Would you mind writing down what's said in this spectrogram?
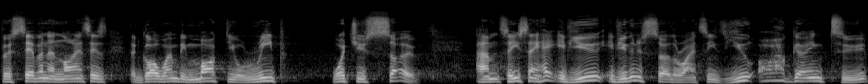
verse 7 and 9 says that God won't be mocked, you'll reap what you sow. Um, so he's saying, hey, if, you, if you're going to sow the right seeds, you are going to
